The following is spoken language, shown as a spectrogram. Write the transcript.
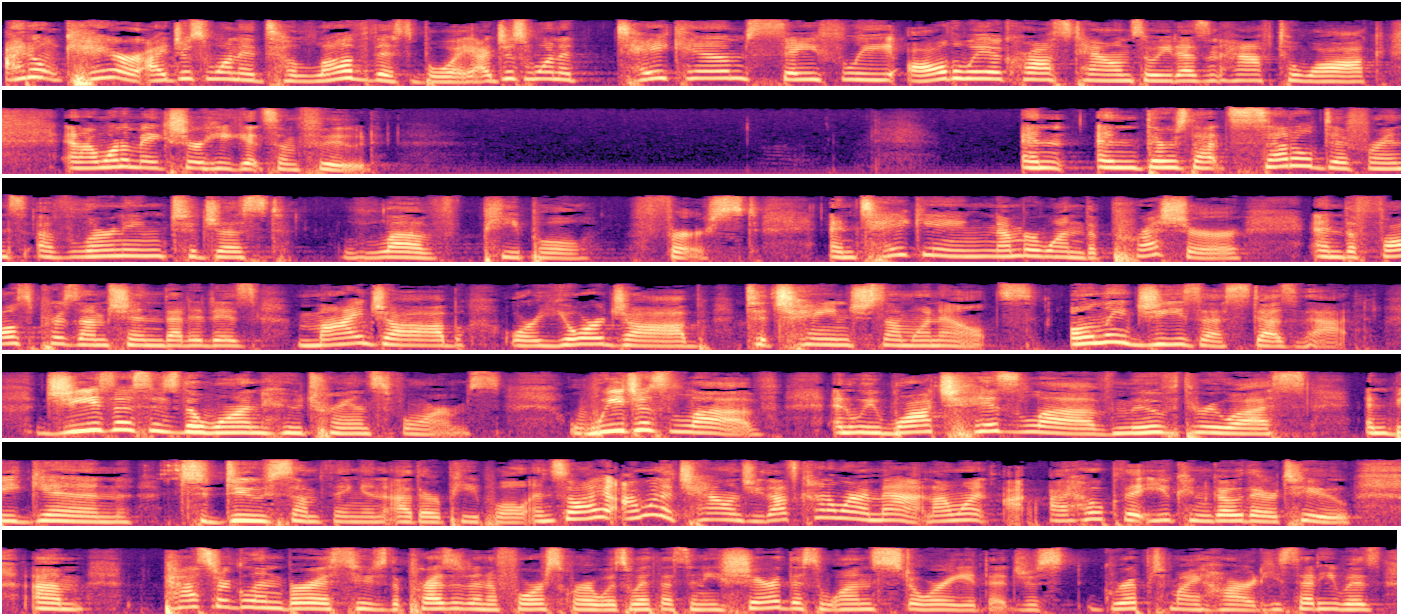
I don't care. I just wanted to love this boy. I just want to take him safely all the way across town so he doesn't have to walk. And I want to make sure he gets some food. And, and there's that subtle difference of learning to just love people first and taking, number one, the pressure and the false presumption that it is my job or your job to change someone else. Only Jesus does that. Jesus is the one who transforms. We just love and we watch his love move through us and begin to do something in other people. And so I, I want to challenge you. That's kind of where I'm at. And I want, I hope that you can go there too. Um, Pastor Glenn Burris, who's the president of Foursquare, was with us, and he shared this one story that just gripped my heart. He said he was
